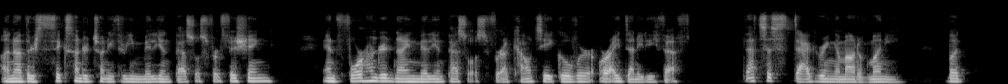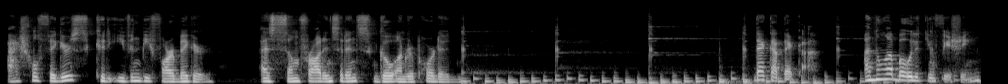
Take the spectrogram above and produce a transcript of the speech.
another 623 million pesos for phishing, and 409 million pesos for account takeover or identity theft. That's a staggering amount of money, but actual figures could even be far bigger, as some fraud incidents go unreported. Teka, teka. Ano nga ba ulit yung phishing?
